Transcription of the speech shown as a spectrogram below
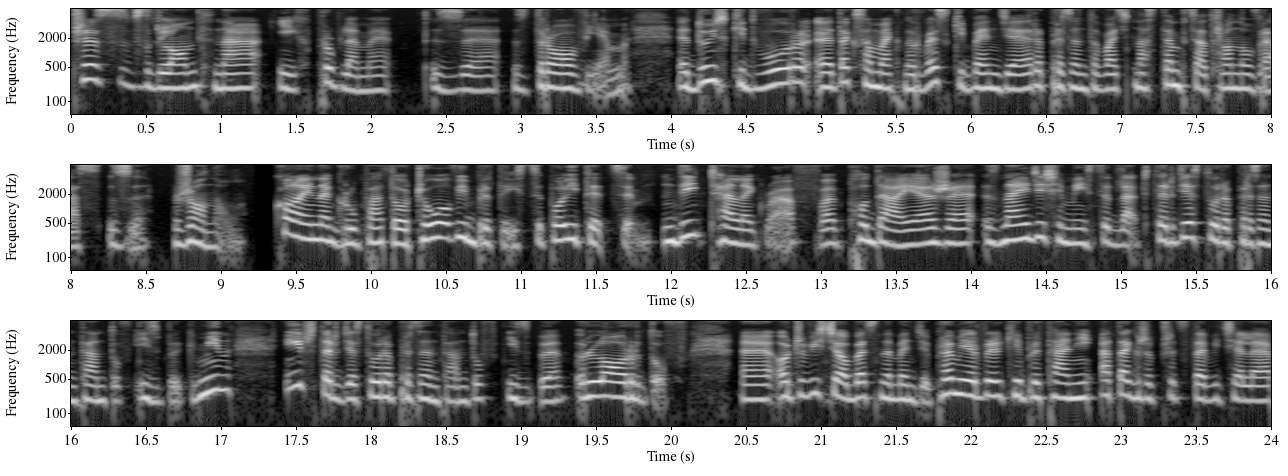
przez wzgląd na ich problemy ze zdrowiem. Duński dwór, tak samo jak norweski, będzie reprezentować następca tronu wraz z żoną. Kolejna grupa to czołowi brytyjscy politycy. The Telegraph podaje, że znajdzie się miejsce dla 40 reprezentantów Izby Gmin i 40 reprezentantów Izby Lordów. E, oczywiście obecny będzie premier Wielkiej Brytanii, a także przedstawiciele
